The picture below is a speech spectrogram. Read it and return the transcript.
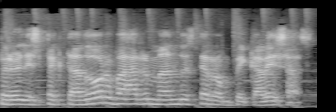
pero el espectador va armando este rompecabezas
